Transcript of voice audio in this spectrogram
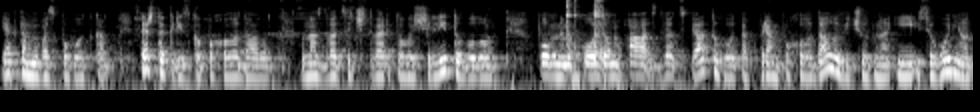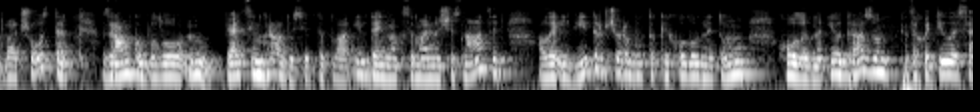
Як там у вас погодка? Теж так різко похолодало. У нас 24-го ще літо було повним ходом, а з 25-го так прям похолодало відчутно. І сьогодні, о 26 зранку було ну, 5-7 градусів тепла. І в день максимально 16, але і вітер вчора був такий холодний, тому холодно. І одразу захотілося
